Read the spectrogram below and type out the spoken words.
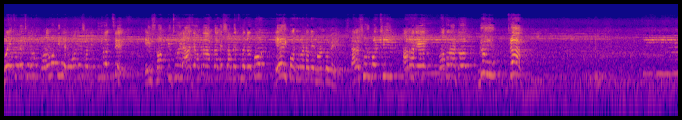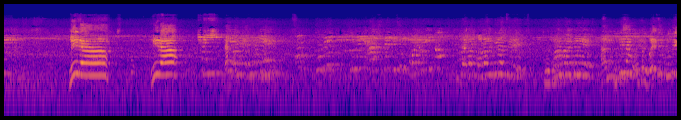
হয়ে চলেছে এবং পরবর্তীতে তোমাদের সাথে কি হচ্ছে? এই সব কিছুই আজ আমরা আপনাদের সামনে তুলে ধরবো এই পথনাটকের মাধ্যমে। তারা শুরু করছি আমাদের পথনাটক নিউ ড্রাম নীরা! নীরা! তোমার বাড়িতে আমি ভুলে যাব এটা হয়েছে তুমি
